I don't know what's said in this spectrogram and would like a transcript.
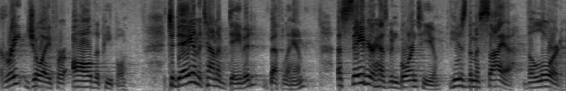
great joy for all the people. Today, in the town of David, Bethlehem, a Savior has been born to you. He is the Messiah, the Lord.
